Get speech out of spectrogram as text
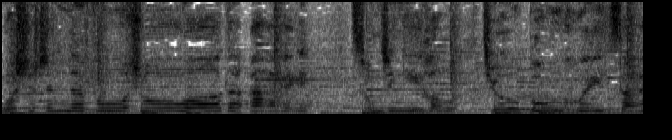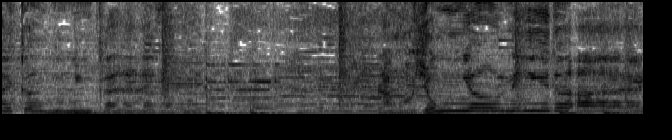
我是真的付出我的爱，从今以后就不会再更改。让我拥有你的爱，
